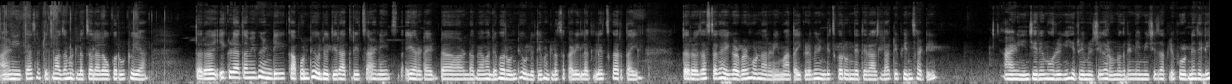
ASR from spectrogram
आणि त्यासाठीच माझं म्हटलं चला लवकर उठूया. तर इकडे आता मी भेंडी कापून ठेवली होती रात्रीच आणि एअरटाईट डब्यामध्ये भरून ठेवली होती. म्हटलं सकाळी लगेच करता येईल. तर जास्त घाई गडबड होणार नाही. मग आता इकडे भेंडीच करून देते राजला टिफिनसाठी. आणि जिरे मोहरी हिरवी मिरची घालून वगैरे नेहमीचीच आपली फोडणी दिली.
